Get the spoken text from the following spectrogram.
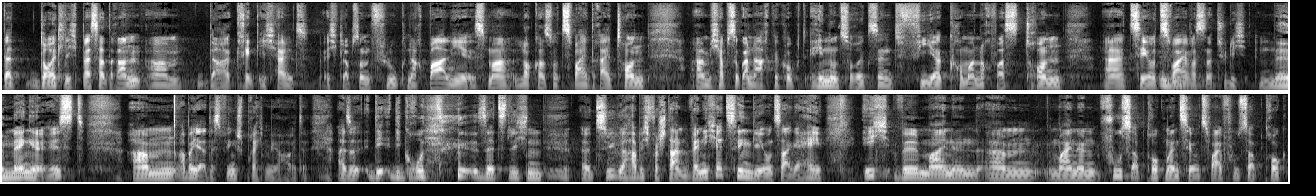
da deutlich besser dran. Ähm, da kriege ich halt, ich glaube, so ein Flug nach Bali ist mal locker so zwei, drei Tonnen. Ähm, ich habe sogar nachgeguckt, hin und zurück sind 4, noch was Tonnen äh, CO2, mhm. was natürlich eine Menge ist. Ähm, aber ja, deswegen sprechen wir heute. Also die, die grundsätzlichen äh, Züge habe ich verstanden. Wenn ich jetzt hingehe und sage, hey, ich will meinen, ähm, meinen Fußabdruck, meinen CO2-Fußabdruck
